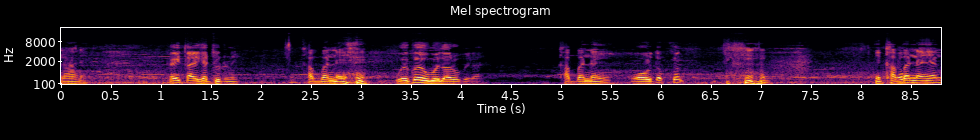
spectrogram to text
ના રે. કઈ તારીખે ચૂંટણી? ખબર નહીં. કોઈ કોઈ ઉમેદવાર ઊભી રહ્યા ખબર નહીં. મોડું તો કોણ એ ખબર નહીં એમ.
